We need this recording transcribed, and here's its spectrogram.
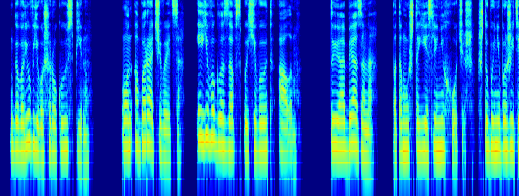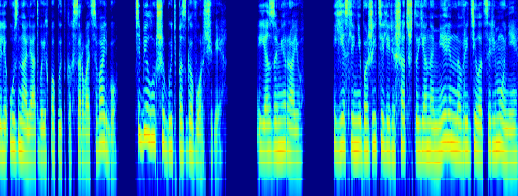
— говорю в его широкую спину. Он оборачивается, и его глаза вспыхивают алым. «Ты обязана, потому что если не хочешь, чтобы небожители узнали о твоих попытках сорвать свадьбу, тебе лучше быть позговорчивее». Я замираю. Если небожители решат, что я намеренно вредила церемонии,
